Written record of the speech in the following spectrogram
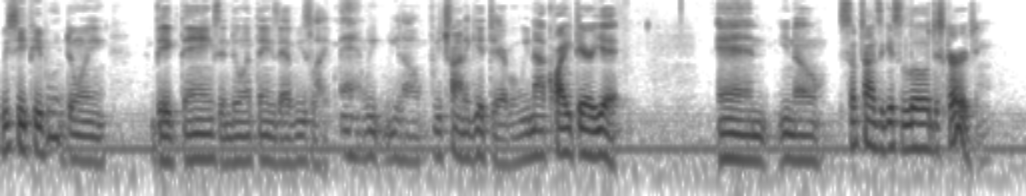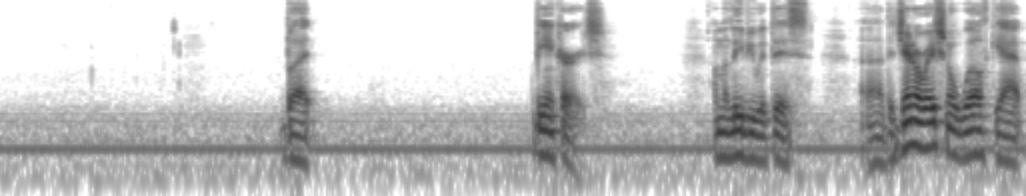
We see people doing big things and doing things that we's like, man, we you know we trying to get there, but we're not quite there yet. And you know, sometimes it gets a little discouraging. But be encouraged. I'm gonna leave you with this: uh, the generational wealth gap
